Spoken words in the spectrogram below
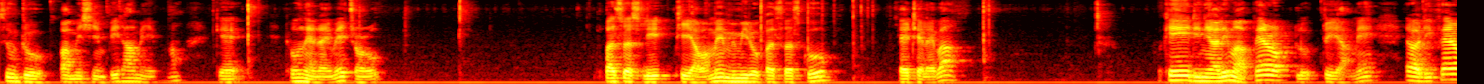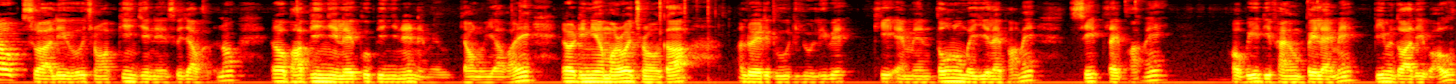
sudo permission ပေးထားမယ်ပေါ့နော်ကဲထုံးစံတိုင်းပဲကျွန်တော်တို့ password လေးဖြည့်ရပါမယ်မိမိတို့ password ကိုရိုက်ထည့်လိုက်ပါ okay ဒီနေရာလေးမှာ parrot လို့တွေ့ရမယ်အဲ့တော့ဒီ parrot ဆိုတာလေးကိုကျွန်တော်ပြင်ကျင်နေဆိုကြပါမယ်เนาะအဲ့တော့ဘာပြင်ကျင်လဲကိုပြင်ကျင်တဲ့နာမည်ကိုပြောင်းလို့ရပါတယ်အဲ့တော့ဒီနေရာမှာတော့ကျွန်တော်ကအလွယ်တကူဒီလိုလေးပဲ KMN သုံးလုံးပဲရေးလိုက်ပါမယ် save လိုက်ပါမယ်ဟုတ်ပြီဒီ file ကိုပိတ်လိုက်မယ်ပြီးမသွားသေးပါဘူး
